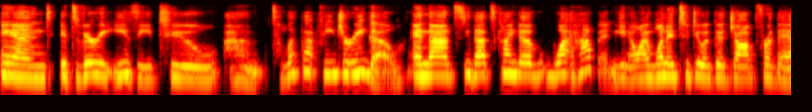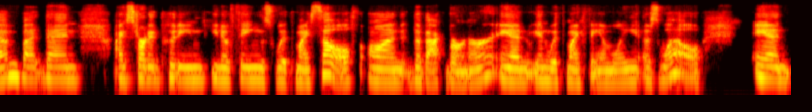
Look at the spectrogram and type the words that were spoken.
And it's very easy to um, to let that feed your ego. And that's that's kind of what happened. You know i wanted to do a good job for them but then i started putting you know things with myself on the back burner and and with my family as well. And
